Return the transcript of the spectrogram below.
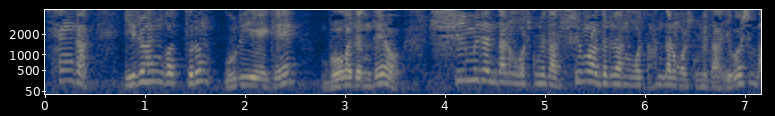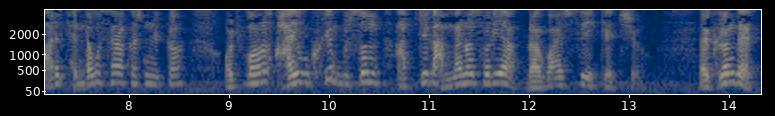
생각 이러한 것들은 우리에게 뭐가 된대요? 쉼이 된다는 것입니다. 쉼을 얻으려는 것, 한다는 것입니다. 이것이 말이 된다고 생각하십니까? 얼핏 보면, 아이고, 그게 무슨 앞뒤가 안 맞는 소리야. 라고 할 수도 있겠죠. 예, 그런데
